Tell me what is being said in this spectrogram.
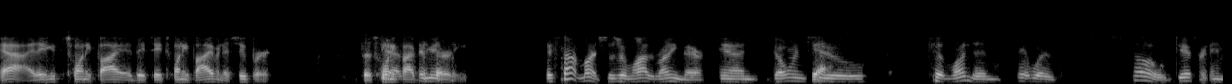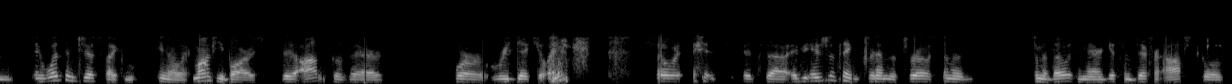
Yeah, I think it's 25. They say 25 in a super. So Yeah, 25 I to mean, 30. It's not much. There's a lot of running there, and going to to London, it was so different, and it wasn't just like you know like monkey bars. The obstacles there were ridiculous. so it, it's it's uh, it'd be interesting for them to throw some of some of those in there and get some different obstacles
